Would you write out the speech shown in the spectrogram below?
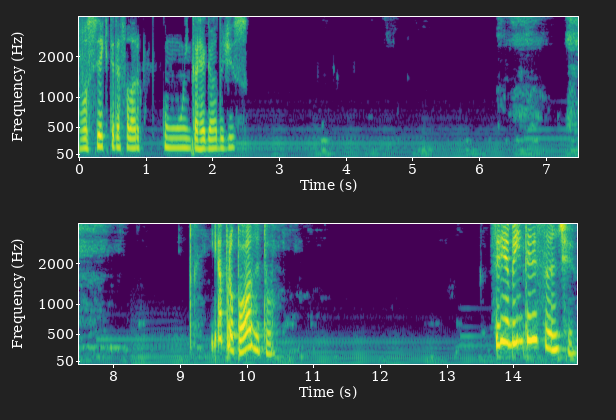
Você que teria falar com o encarregado disso. E a propósito, seria bem interessante.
